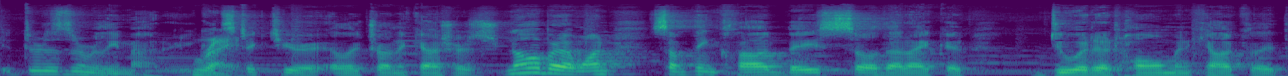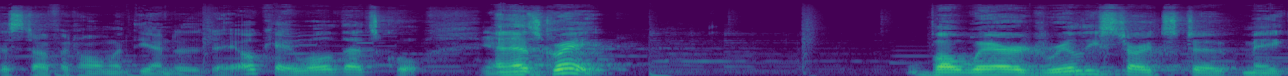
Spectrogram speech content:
it doesn't really matter you can stick to your electronic cash register no but i want something cloud based so that i could do it at home and calculate the stuff at home at the end of the day. Okay well that's cool. Yeah. and that's great. But where it really starts to make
